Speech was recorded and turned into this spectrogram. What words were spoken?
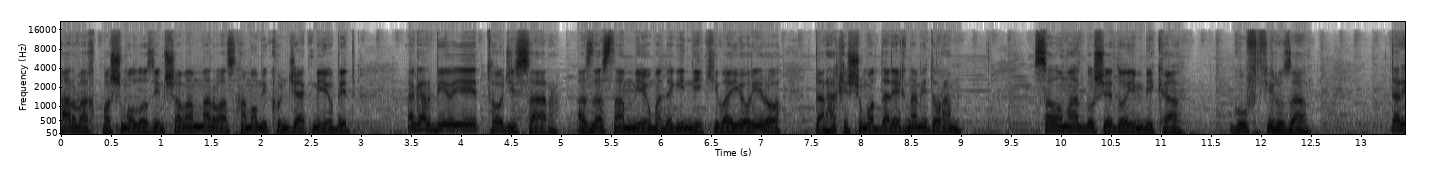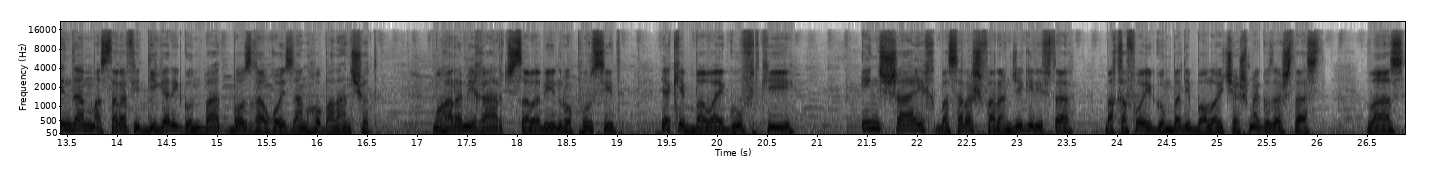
Ҳар вақт ба шумо лозим шавам маро аз ҳамоми кунҷак меёбед. Агар биёед тоҷи сар аз дастам меомадагӣ некӣ ва ёриро дар ҳаққи шумо дареғ намедорам. Саломат бошед оимбика гуфт фирӯза дар ин дам аз тарафи дигари гунбад боз ғавғои занҳо баланд шуд муҳаррами ғарч сабаби инро пурсид яке ба вай гуфт ки ин шайх ба сараш фаранҷӣ гирифта ба қафои гумбади болои чашма гузаштааст ва аз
